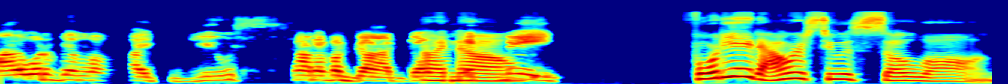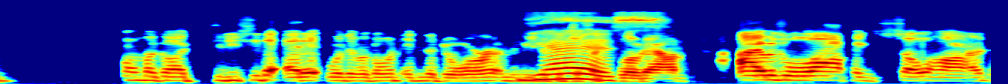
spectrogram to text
I would have been like, you son of a gun, don't I know. me. 48 hours too is so long. Oh my god, did you see the edit where they were going in the door and the music would just like slow down? I was laughing so hard.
